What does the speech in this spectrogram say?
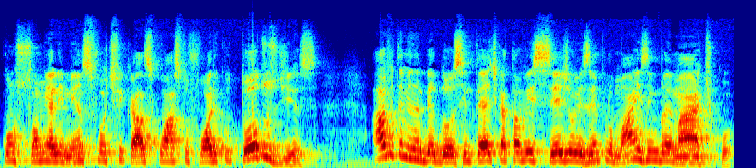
consomem alimentos fortificados com ácido fólico todos os dias. A vitamina B12 sintética talvez seja o exemplo mais emblemático.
